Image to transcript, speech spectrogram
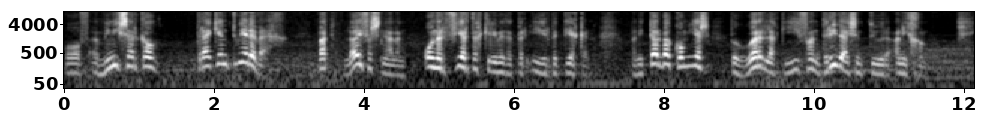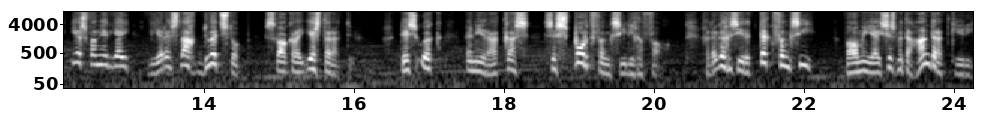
of 'n minisirkel, trek jy 'n tweede weg wat lui versnelling onder 40 km/h beteken. Want die turbo kom eers behoorlik hier van 3000 toere aan die gang. Eers wanneer jy weer 'n slag doodstop, skakel hy eerste rad toe. Dis ook in die radkas se sportfunksie die geval. Gelukkig is hier 'n tikfunksie waarmee jy soos met 'n handradkierie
